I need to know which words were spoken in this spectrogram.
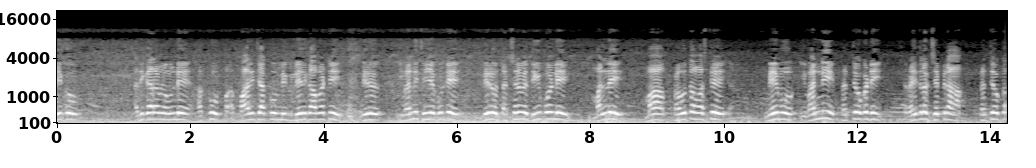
మీకు అధికారంలో ఉండే హక్కు పాలించే హక్కు మీకు లేదు కాబట్టి మీరు ఇవన్నీ చేయకుంటే మీరు తక్షణమే దిగిపోండి. మళ్ళీ మా ప్రభుత్వం వస్తే మేము ఇవన్నీ ప్రతి ఒక్కటి రైతులకు చెప్పిన ప్రతి ఒక్క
